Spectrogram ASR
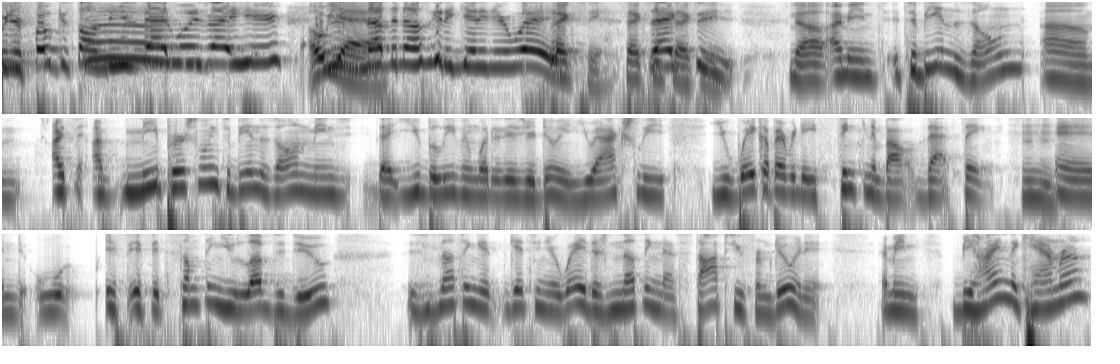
when you're focused on these bad boys right here, Oh, yeah. nothing else gonna get in your way. Sexy, sexy, sexy. No, I mean t- to be in the zone. Um, I think me personally to be in the zone means that you believe in what it is you're doing. You actually you wake up every day thinking about that thing, Mm-hmm. and w- if if it's something you love to do, there's nothing that gets in your way. There's nothing that stops you from doing it. I mean, behind the camera,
